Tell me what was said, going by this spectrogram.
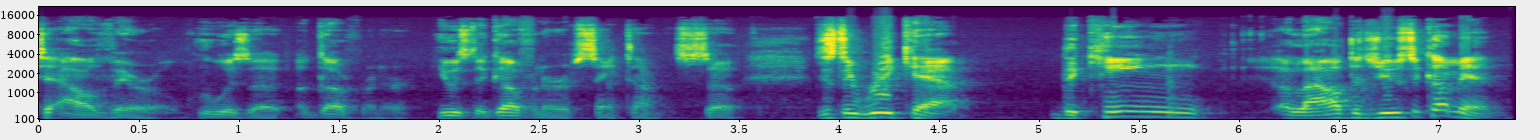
to Alvaro, who was a, a governor. He was the governor of St. Thomas. So, just to recap, the king allowed the Jews to come in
